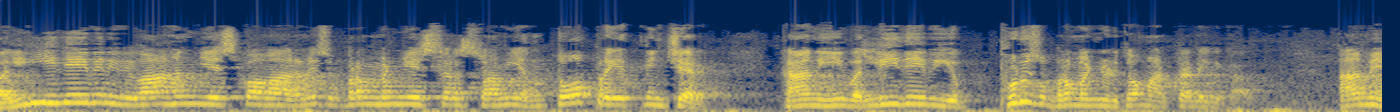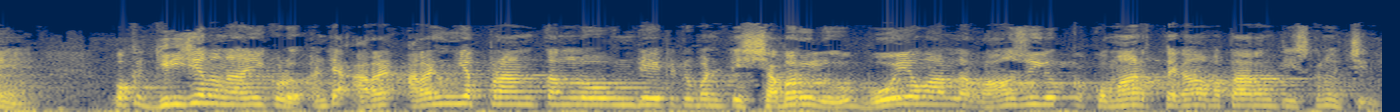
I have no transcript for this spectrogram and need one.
వల్లీదేవిని వివాహం చేసుకోవాలని సుబ్రహ్మణ్యేశ్వర స్వామి ఎంతో ప్రయత్నించారు. కానీ వల్లీదేవి ఎప్పుడు సుబ్రహ్మణ్యుడితో మాట్లాడేది కాదు. ఆమె ఒక గిరిజన నాయకుడు అంటే అర అరణ్య ప్రాంతంలో ఉండేటటువంటి శబరులు బోయవాళ్ళ రాజు యొక్క కుమార్తెగా అవతారం తీసుకుని వచ్చింది.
